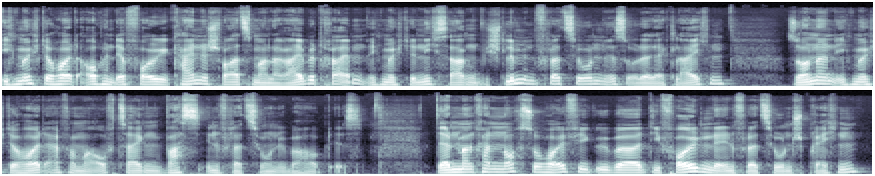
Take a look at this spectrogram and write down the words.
ich möchte heute auch in der Folge keine Schwarzmalerei betreiben. Ich möchte nicht sagen, wie schlimm Inflation ist oder dergleichen, sondern ich möchte heute einfach mal aufzeigen, was Inflation überhaupt ist. Denn man kann noch so häufig über die Folgen der Inflation sprechen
